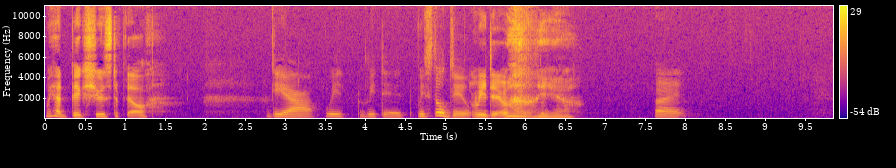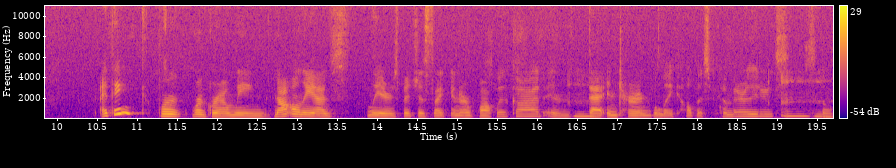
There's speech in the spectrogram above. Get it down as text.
We had big shoes to fill. Yeah, we we did. We still do. We do. Yeah. but I think we're we're growing not only as leaders but just like in our walk with God and Mhm. that in turn will like help us become better leaders. Mhm. So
